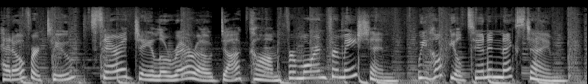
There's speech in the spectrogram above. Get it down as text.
head over to sarajloureiro.com for more information. We hope you'll tune in next time.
